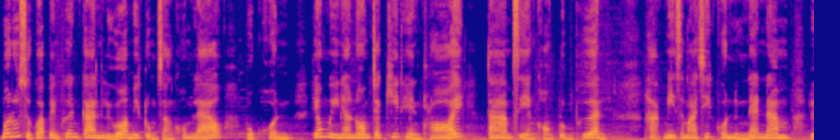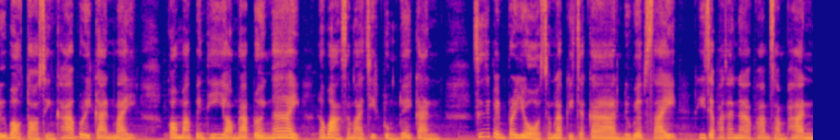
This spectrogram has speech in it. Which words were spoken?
เมื่อรู้สึกว่าเป็นเพื่อนกันหรือว่ามีกลุ่มสังคมแล้ว บุคคลย่อมมีแนวโน้มจะคิดเห็นคล้อย ตามเสียงของกลุ่มเพื่อน หากมีสมาชิกคนหนึ่งแนะนำหรือบอกต่อสินค้าบริการใหม่ ก็มักเป็นที่ยอมรับโดยง่าย ระหว่างสมาชิกกลุ่มด้วยกัน ซึ่งจะเป็นประโยชน์สำหรับกิจการหรือเว็บไซต์ ที่จะพัฒนาความสัมพันธ์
